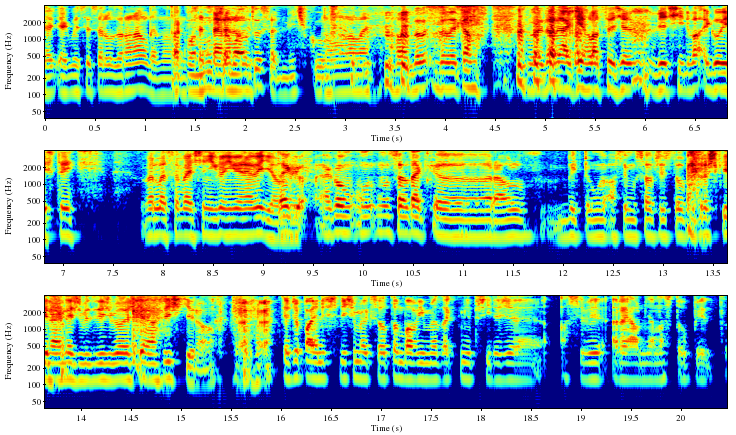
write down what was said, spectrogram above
Jak, jak by si sedl s Ronaldem. No. Tak on mu předal tu sedmičku. No, ale, ale byly, byly, tam, byly tam nějaké hlasy, že větší dva egoisty vedle sebe ještě nikdo nikdy neviděl. Tak, tak. jako musel tak uh, Raul by k tomu asi musel přistoupit trošku jinak, než když byl ještě na hřišti, no. Každopádně, když slyším, jak se o tom bavíme, tak mně přijde, že asi by Real měl nastoupit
